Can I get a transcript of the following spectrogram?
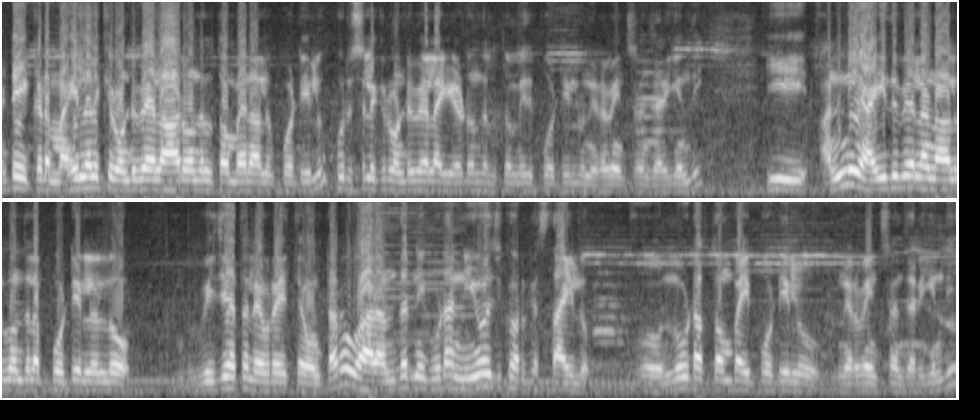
అంటే ఇక్కడ మహిళలకి రెండు వేల ఆరు వందల తొంభై నాలుగు పోటీలు పురుషులకి రెండు వేల ఏడు వందల తొమ్మిది పోటీలు నిర్వహించడం జరిగింది. ఈ అన్ని ఐదు వేల నాలుగు వందల పోటీలలో విజేతలు ఎవరైతే ఉంటారో వారందరినీ కూడా నియోజకవర్గ స్థాయిలో నూట తొంభై పోటీలు నిర్వహించడం జరిగింది.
